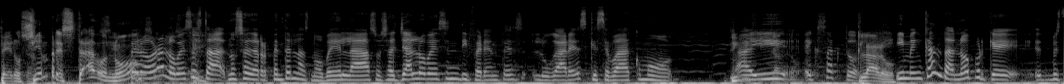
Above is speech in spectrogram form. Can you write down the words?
Pero siempre ha estado, ¿no? Pero ahora lo ves hasta, no sé, de repente en las novelas, o sea, ya lo ves en diferentes lugares que se va como ahí, exacto. Claro. Y me encanta, ¿no? Porque eh, pues,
